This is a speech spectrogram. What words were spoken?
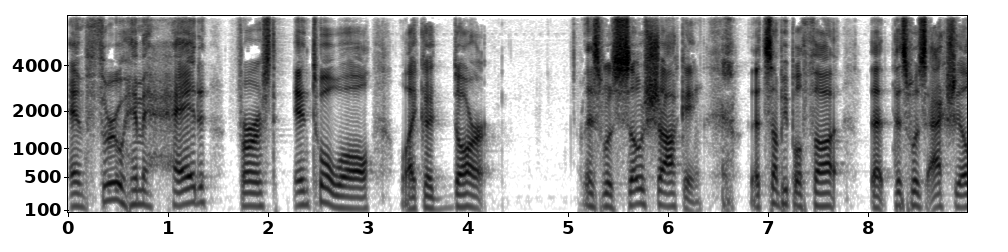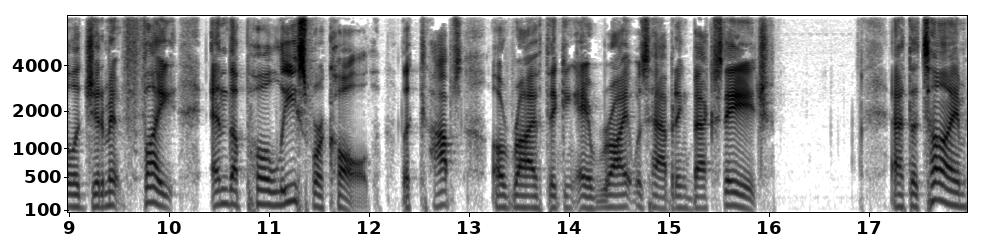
and threw him head first into a wall like a dart. This was so shocking that some people thought that this was actually a legitimate fight and the police were called. The cops arrived thinking a riot was happening backstage. At the time,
